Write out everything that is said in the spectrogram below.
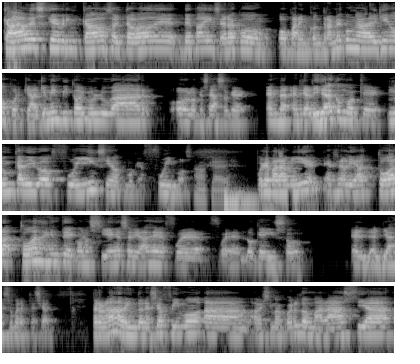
cada vez que brincaba o saltaba de, de, país era con, o para encontrarme con alguien o porque alguien me invitó a algún lugar o lo que sea, eso que en, en realidad como que nunca digo fui, sino como que fuimos. Okay. Porque para mí, en realidad, toda la, toda la gente que conocí en ese viaje fue, fue lo que hizo el, el viaje súper especial. Pero nada, de Indonesia fuimos a, a ver si me acuerdo, Malasia,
